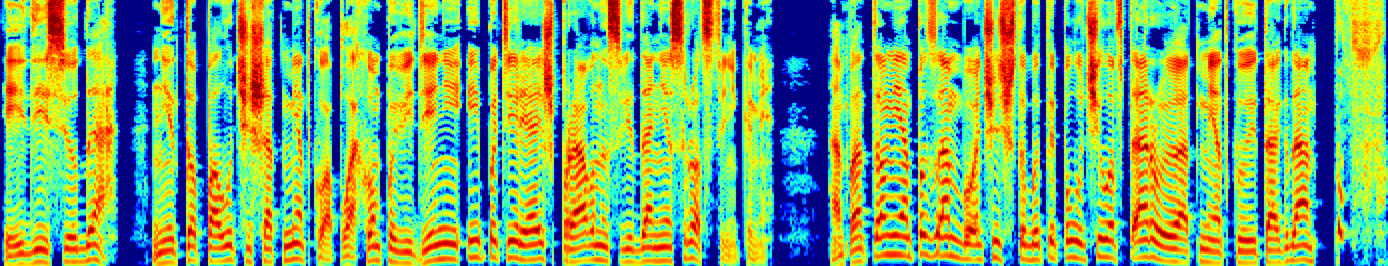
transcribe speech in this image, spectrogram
«Иди сюда. Не то получишь отметку о плохом поведении и потеряешь право на свидание с родственниками. А потом я позабочусь, чтобы ты получила вторую отметку, и тогда... Пуф,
